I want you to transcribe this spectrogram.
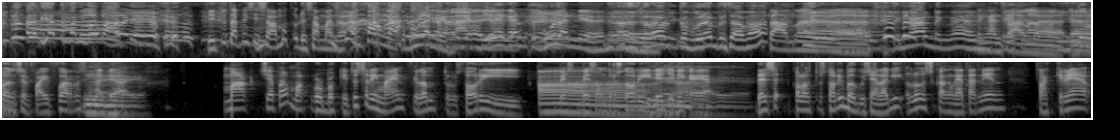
lo gak lihat temen gue mati. Itu tapi si Selamat udah sama Neil Armstrong ya ke bulan ya. Iya, iya, Iya iya. kan ke bulan ya. Sekarang ke bulan bersama. Selamat. Dengan, dengan. Dengan selamat. Itu Lone Survivor Iya, ada iya, iya. Mark siapa Mark Wahlberg itu sering main film True Story Ah. based, based on True Story dia Iya, jadi kayak iya. dan kalau True Story bagusnya lagi lu suka ngeliatanin terakhirnya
